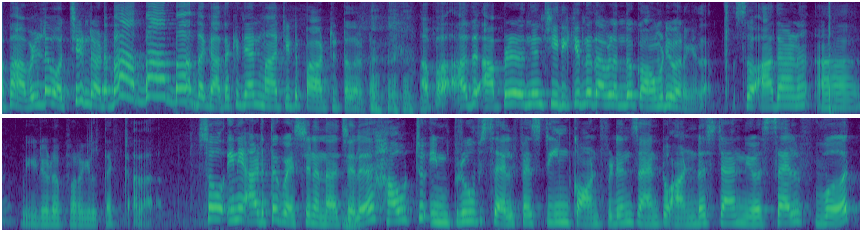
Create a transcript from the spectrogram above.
അപ്പൊ അവളുടെ ഒച്ചയുണ്ട് അവിടെ ബാ ബാ ബാ അതൊക്കെ അതൊക്കെ ഞാൻ മാറ്റിയിട്ട് പാട്ടിട്ടതാട്ടോ. അപ്പൊ അത് അപ്പോഴ ഞാൻ ചിരിക്കുന്നത് അവൾ എന്തോ കോമഡി പറഞ്ഞതാ. സോ അതാണ് ആ വീഡിയോയുടെ പുറകിലത്തെ കഥ. സോ ഇനി അടുത്ത ക്വസ്റ്റ്യൻ എന്താ വെച്ചാൽ how to improve self esteem confidence and to understand yourself worth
